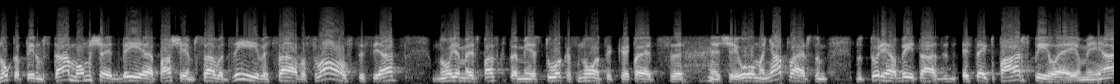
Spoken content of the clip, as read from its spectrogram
nu, ka pirms tam mums šeit bija pašiem sava dzīve, savas valstis, ja, nu, ja mēs paskatāmies to, kas notika pēc eh, šī ulmaņa apvērsuma, nu, tur jau bija tādi, es teiktu, pārspīlējumi, ja,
